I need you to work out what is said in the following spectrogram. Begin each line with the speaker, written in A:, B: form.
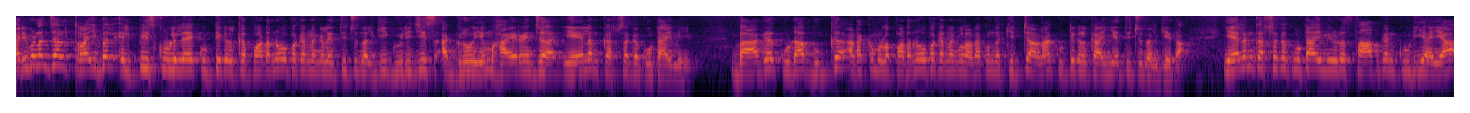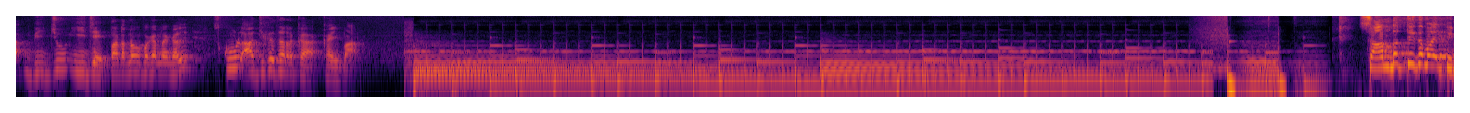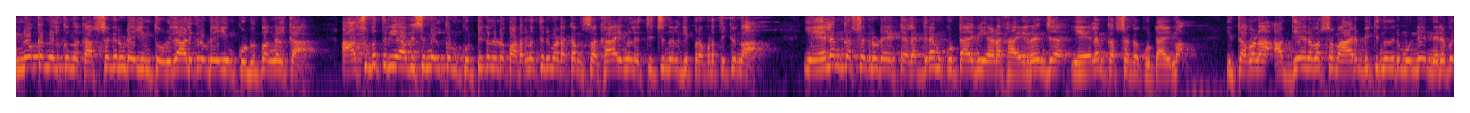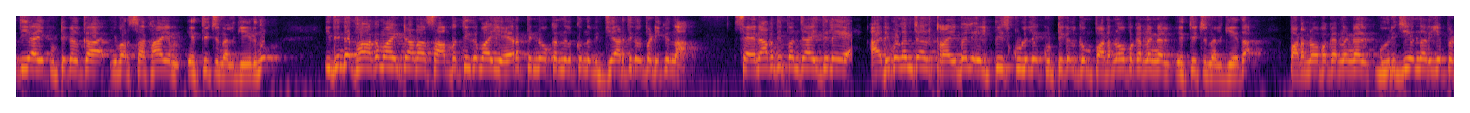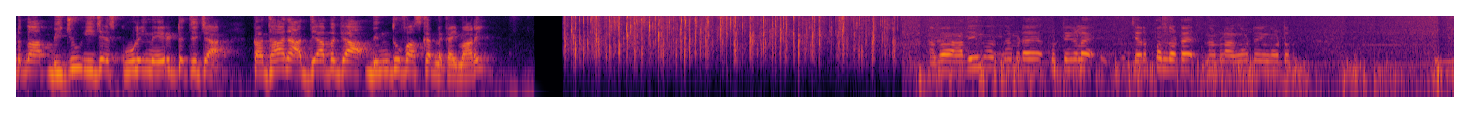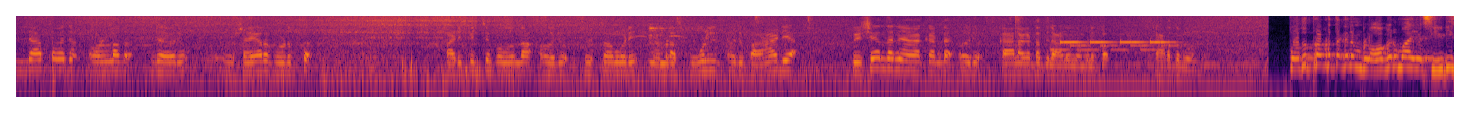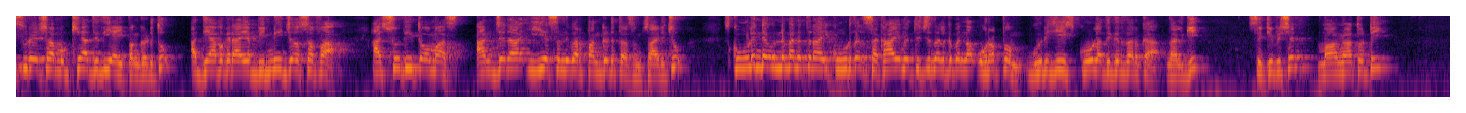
A: അരിവളഞ്ചാൽ tribal L P സ്കൂളിലെ കുട്ടികൾക്ക് പഠനോപകരണങ്ങൾ എത്തിച്ചു നൽകി ഗുരുജീസ് അഗ്രോയും ഹൈറേഞ്ച് ഏലം കർഷക കൂട്ടായ്മയും. ബാഗ് കുട ബുക്ക് അടക്കമുള്ള പഠനോപകരണങ്ങൾ അടക്കുന്ന കിറ്റാണ് കുട്ടികൾക്കായി എത്തിച്ചു നൽകിയത്. ഏലം കർഷക കൂട്ടായ്മയുടെ സ്ഥാപകൻ കൂടിയായ ബിജു ഇ ജെ പഠനോപകരണങ്ങൾ സ്കൂൾ അധികൃതർക്ക് കൈമാറി. സാമ്പത്തികമായി പിന്നോക്കം നിൽക്കുന്ന കർഷകരുടെയും തൊഴിലാളികളുടെയും കുടുംബങ്ങൾക്ക് ആശുപത്രി ആവശ്യങ്ങൾക്കും കുട്ടികളുടെ പഠനത്തിനുമടക്കം സഹായങ്ങൾ എത്തിച്ചു നൽകി പ്രവർത്തിക്കുന്ന ഏലം കർഷകരുടെ ടെലഗ്രാം കൂട്ടായ്മയാണ് ഹൈറേഞ്ച് ഏലം കർഷക കൂട്ടായ്മ. ഇത്തവണ അധ്യയന വർഷം ആരംഭിക്കുന്നതിന് മുന്നേ നിരവധിയായ കുട്ടികൾക്ക് ഇവർ സഹായം എത്തിച്ചു നൽകിയിരുന്നു. ഇതിന്റെ ഭാഗമായിട്ടാണ് സാമ്പത്തികമായി ഏറെ പിന്നോക്കം നിൽക്കുന്ന വിദ്യാർത്ഥികൾ പഠിക്കുന്ന സേനാപതി പഞ്ചായത്തിലെ അരിവളഞ്ചാൽ ട്രൈബൽ എൽ സ്കൂളിലെ കുട്ടികൾക്കും പഠനോപകരണങ്ങൾ എത്തിച്ചു നൽകിയത്. പഠനോപകരണങ്ങൾ ഗുരുജി എന്നറിയപ്പെടുന്ന ബിജു ഇ ജെ സ്കൂളിൽ നേരിട്ടെത്തിച്ച പ്രധാന അധ്യാപിക ബിന്ദു ഭാസ്കറിന് കൈമാറി.
B: അപ്പോൾ അതിൽ നിന്ന് നമ്മുടെ കുട്ടികളെ ചെറുപ്പം തൊട്ടേ നമ്മൾ അങ്ങോട്ടും ഇങ്ങോട്ടും ഇല്ലാത്തവർ ഉള്ളത് ഒരു ഷെയർ കൊടുത്ത് പഠിപ്പിച്ച് പോകുന്ന ഒരു സിസ്റ്റം കൂടി നമ്മുടെ സ്കൂളിൽ ഒരു പാടിയ വിഷയം തന്നെ ആക്കേണ്ട ഒരു കാലഘട്ടത്തിലാണ് നമ്മളിപ്പം കടന്നു പോകുന്നത്.
A: പൊതുപ്രവർത്തകനും ബ്ലോഗറുമായ സി ഡി സുരേഷ മുഖ്യാതിഥിയായി പങ്കെടുത്തു. അധ്യാപകരായ ബിന്നി ജോസഫ അശ്വതി തോമസ് അഞ്ജന ഇ എസ് എന്നിവർ പങ്കെടുത്ത് സംസാരിച്ചു. സ്കൂളിന്റെ ഉന്നമനത്തിനായി കൂടുതൽ സഹായം എത്തിച്ചു നൽകുമെന്ന ഉറപ്പും ഗുരുജി സ്കൂൾ അധികൃതർക്ക് നൽകി. City vision Mangathotti.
